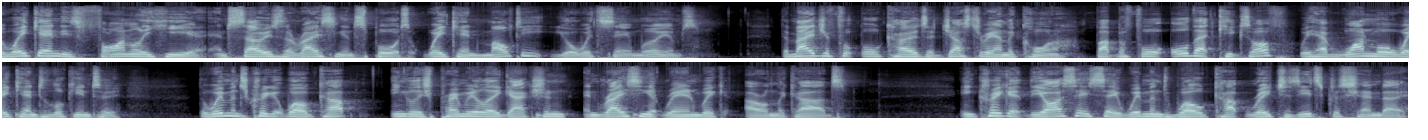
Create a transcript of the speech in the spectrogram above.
The weekend is finally here, and so is the Racing and Sports Weekend Multi. You're with Sam Williams. The major football codes are just around the corner, but before all that kicks off, we have one more weekend to look into. The Women's Cricket World Cup, English Premier League action, and racing at Randwick are on the cards. In cricket, the ICC Women's World Cup reaches its crescendo,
